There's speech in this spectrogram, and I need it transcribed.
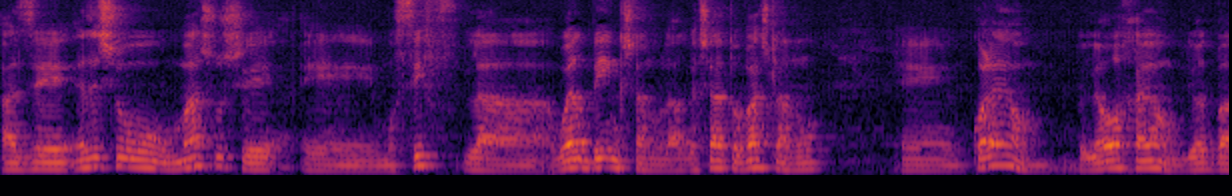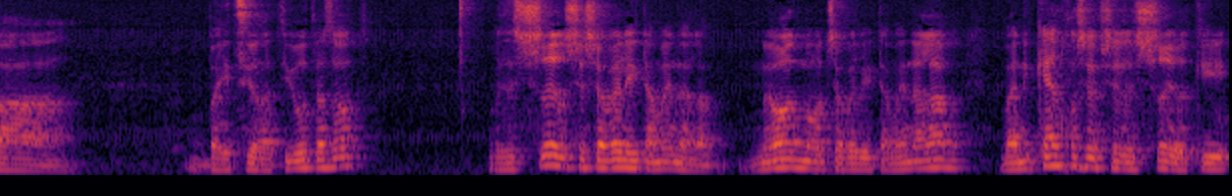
אז אה, איזשהו משהו שמוסיף ל-well-being שלנו, להרגשה הטובה שלנו, אה, כל היום ולאורך היום, להיות ב... ביצירתיות הזאת, וזה שריר ששווה להתאמן עליו, מאוד מאוד שווה להתאמן עליו, ואני כן חושב שזה שריר, כי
